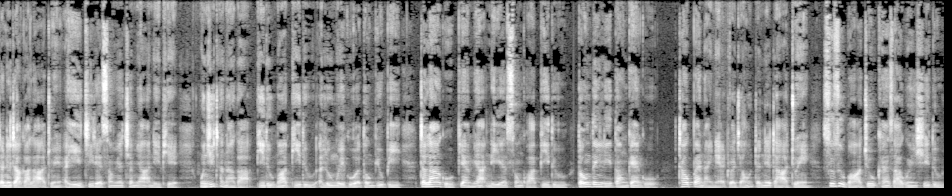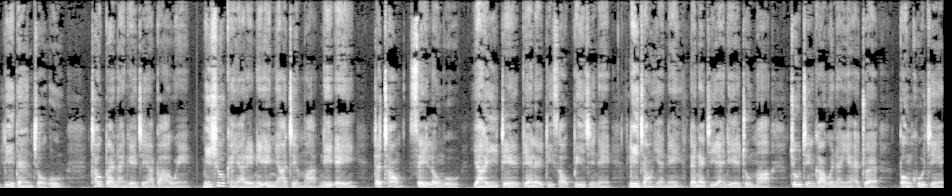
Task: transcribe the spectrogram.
တနစ်တာကာလအတွင်းအရေးကြီးတဲ့ဆောင်ရွက်ချက်များအနေဖြင့်ဝန်ကြီးဌာနကပြည်သူမှပြည်သူအလူငွေကိုအသုံးပြုပြီးတလားကိုပြန်မျှနေရဆုံးခွာပြည်သူ3သိန်း4တောင်းခန့်ကိုထောက်ပံ့နိုင်တဲ့အတွက်ကြောင့်တနစ်တာအတွင်းစုစုပေါင်းအကျိုးခံစား권ရှိသူ၄တန်းကျော်ကို ထောက်ပံ့နိုင်ခဲ့ခြင်းအပါအဝင်မိရှုခံရတဲ့နေအိမ်များချင်းမှနေအိမ်တထောင်စေလုံးကိုယာယီတဲပြန်လည်တိစောက်ပေးခြင်းနဲ့လေချောင်းရံနဲ့လက်နက်ကြီး NDA တို့မှကြိုတင်ကာကွယ်နိုင်ရန်အတွက်ဘုံခုခြင်း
